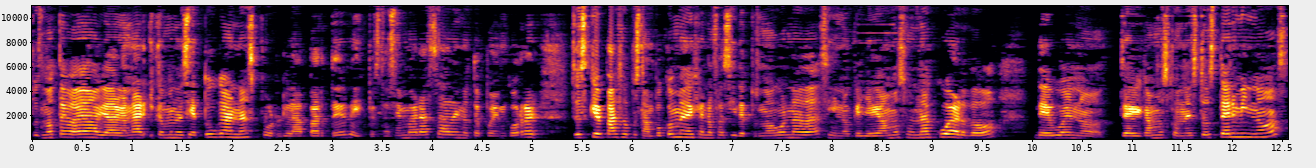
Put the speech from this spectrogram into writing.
pues no te vayan a ganar. Y como decía, tú ganas por la parte de pues estás embarazada y no te pueden correr. Entonces, ¿qué pasó? Pues tampoco me dejé no así de pues no hago nada, sino que llegamos a un acuerdo de bueno, llegamos con estos términos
